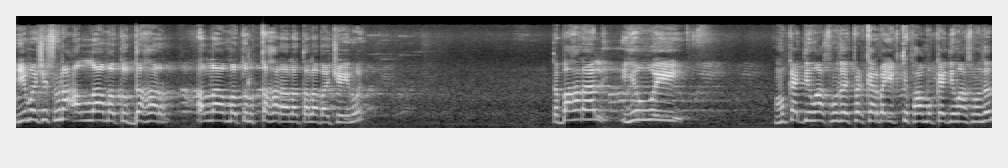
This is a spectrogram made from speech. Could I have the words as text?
یم چھِ أسۍ وَنان علامت الدہر علامت القہر اللہ تعالیٰ بچٲیِن وۄنۍ. تہٕ بہرحال یِموٕے مُقدِماہَس منٛز أتھۍ پٮ۪ٹھ کَرٕ بہٕ اِکتِفا مُقدِماہَس منٛز۔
